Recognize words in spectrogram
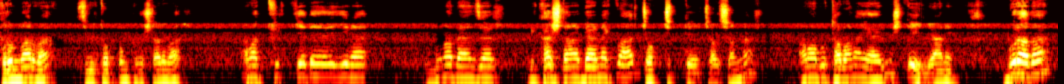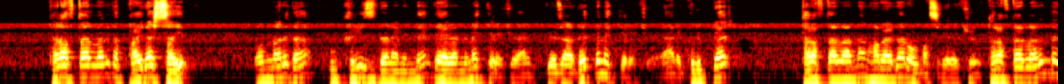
kurumlar var. Sivil toplum kuruluşları var. Ama Türkiye'de yine buna benzer birkaç tane dernek var. Çok ciddi çalışanlar. Ama bu tabana yayılmış değil. Yani Burada taraftarları da paydaş sayıp onları da bu kriz döneminde değerlendirmek gerekiyor. Yani göz ardı etmemek gerekiyor. Yani kulüpler taraftarlardan haberdar olması gerekiyor. Taraftarların da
